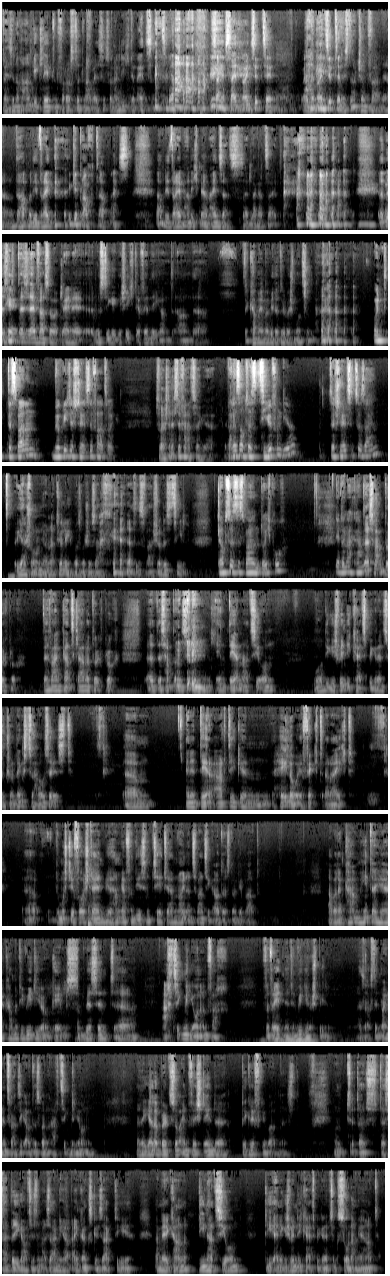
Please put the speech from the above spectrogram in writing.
weil sie noch angeklebt und verrostet war, weil sie so lange nicht im Einsatz war. seit, seit 1917. Weil der 1917 ist dort schon gefahren. Ja. Und da hat man die drei gebraucht damals. Aber die drei waren nicht mehr im Einsatz seit langer Zeit. das, Okay. ist, das ist einfach so eine kleine lustige Geschichte, finde ich. Und, und äh, da kann man immer wieder drüber schmunzeln. Und das war dann wirklich das schnellste Fahrzeug. Das war das schnellste Fahrzeug, ja. War das auch das Ziel von dir, das schnellste zu sein? Ja, schon, ja, natürlich, muss man schon sagen. Das war schon das Ziel. Glaubst du, es war ein Durchbruch, der danach kam? Das war ein Durchbruch. Das war ein ganz klarer Durchbruch. Äh, Das hat uns in, in der Nation, wo die Geschwindigkeitsbegrenzung schon längst zu Hause ist, ähm, einen derartigen Halo-Effekt erreicht. Äh, Du musst dir vorstellen, wir haben ja von diesem CTR 29 Autos nur gebaut. Aber dann kamen hinterher kamen die Videogames und wir sind äh, 80 Millionenfach vertreten in den Videospielen. Also aus den 29 Autos wurden 80 Millionen weil der Yellowbird so ein feststehender Begriff geworden ist. Und das, deshalb will ich auch das nochmal sagen, ich habe eingangs gesagt, die Amerikaner, die Nation, die eine Geschwindigkeitsbegrenzung so lange hat,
